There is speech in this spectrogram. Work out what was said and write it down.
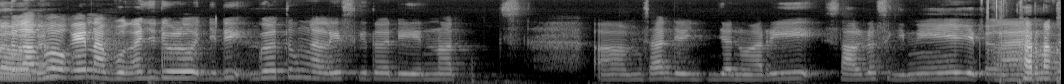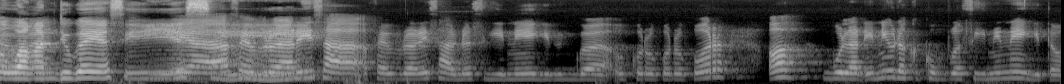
untuk apa oke nabung aja dulu jadi gue tuh ngelis gitu di notes eh, misalnya di Januari saldo segini gitu kan Karena keuangan Februari- juga ya sih. Iya, Februari sa Februari saldo segini gitu gua ukur-ukur-ukur. Oh, bulan ini udah kekumpul segini nih gitu.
